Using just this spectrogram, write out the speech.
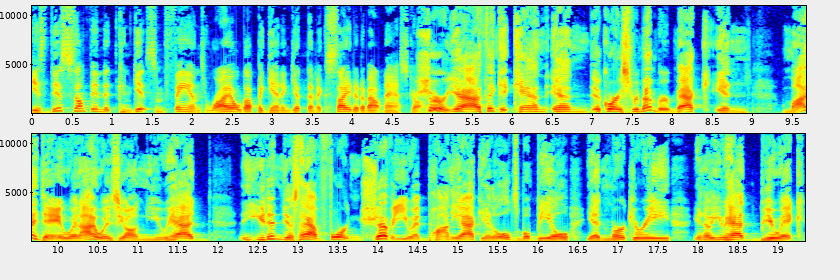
Is this something that can get some fans riled up again and get them excited about NASCAR? Sure, yeah, I think it can. And of course, remember back in my day when I was young, you had you didn't just have Ford and Chevy. You had Pontiac, you had Oldsmobile, you had Mercury, you know, you had Buick.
